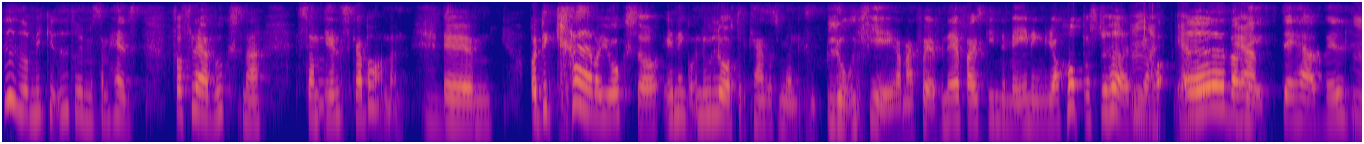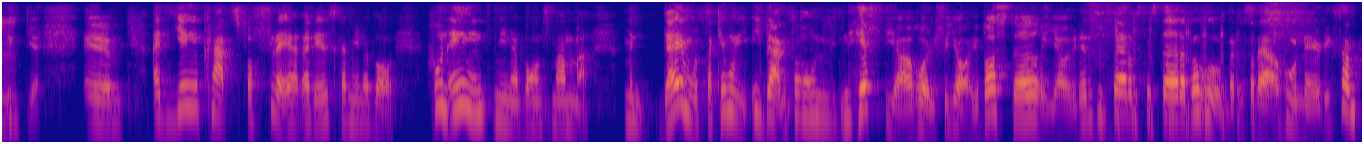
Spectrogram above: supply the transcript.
hur mycket utrymme som helst för fler vuxna som älskar barnen. Mm. Um, och det kräver ju också, nu låter det kanske som jag liksom glorifierar mig själv, men det är faktiskt inte meningen, men jag hoppas du hör det, jag har mm, yeah. övervägt yeah. det här väldigt mm. mycket. Um, att ge plats för fler att älska mina barn. Hon är inte mina barns mamma, men däremot så kan hon ibland få hon en lite häftigare roll för jag är ju bara störig. Jag är ju den som säger att de ska städa på rummet och sådär. Hon är ju liksom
